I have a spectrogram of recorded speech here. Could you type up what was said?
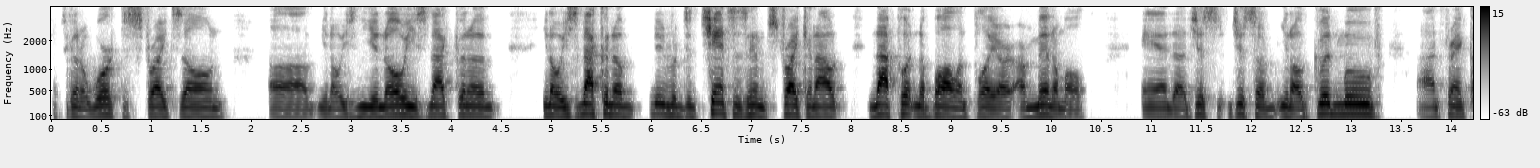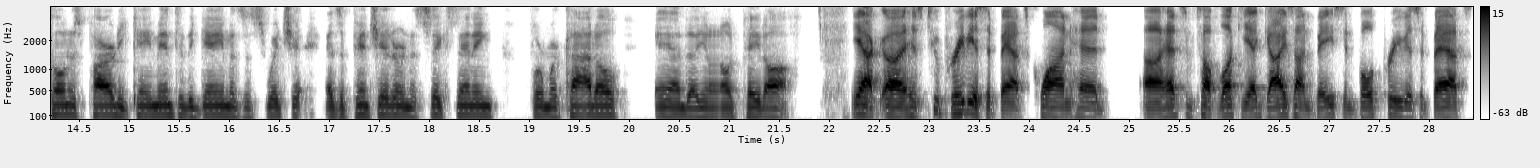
He's going to work the strike zone. Uh, you know, he's you know he's not gonna, you know, he's not gonna. The chances of him striking out, not putting the ball in play are, are minimal, and uh, just just a you know good move on Francona's part. He came into the game as a switch as a pinch hitter in the sixth inning for Mercado, and uh, you know it paid off. Yeah, uh, his two previous at bats, Kwan had uh, had some tough luck. He had guys on base in both previous at bats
